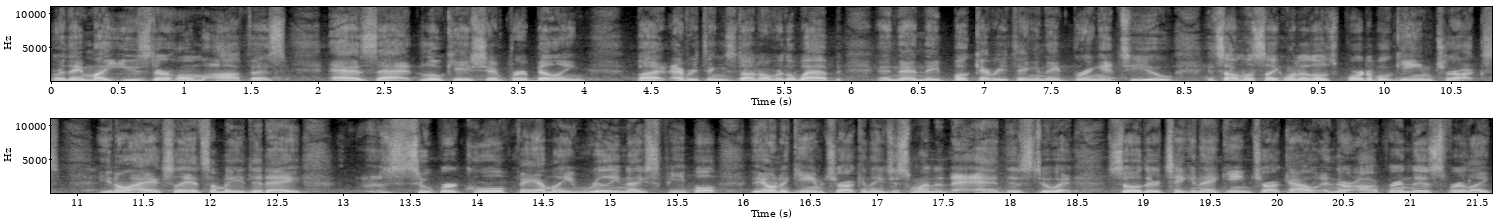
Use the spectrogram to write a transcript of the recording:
or they might use their home office as that location for billing, but everything's done over the web. And then they book everything and they bring it to you. It's almost like one of those portable game trucks. You know, I actually had somebody today super cool family, really nice people. They own a game truck and they just wanted to add this to it. So they're taking that game truck out and they're offering this for like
